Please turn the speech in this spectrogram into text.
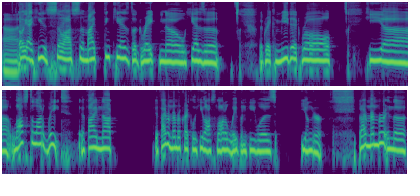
Uh, oh yeah, he is so awesome. I think he has the great, you know, he has a the great comedic role. He uh, lost a lot of weight. If I'm not, if I remember correctly, he lost a lot of weight when he was younger. But I remember in the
